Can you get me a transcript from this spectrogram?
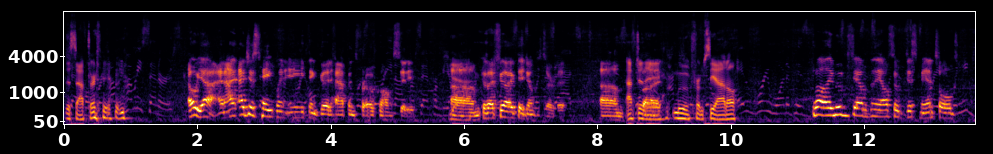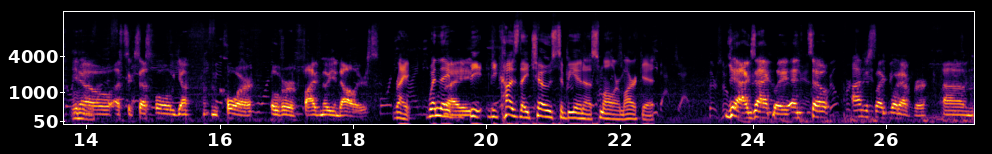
this afternoon. Oh yeah, and I, I just hate when anything good happens for Oklahoma City because I feel like they don't deserve it. Um, After but- they moved from Seattle. Well, they moved down, Seattle, but then they also dismantled, you know, a successful young core over five million dollars. Right. When they Right. be, because they chose to be in a smaller market. Yeah, exactly. And so I'm just like, whatever. Um,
